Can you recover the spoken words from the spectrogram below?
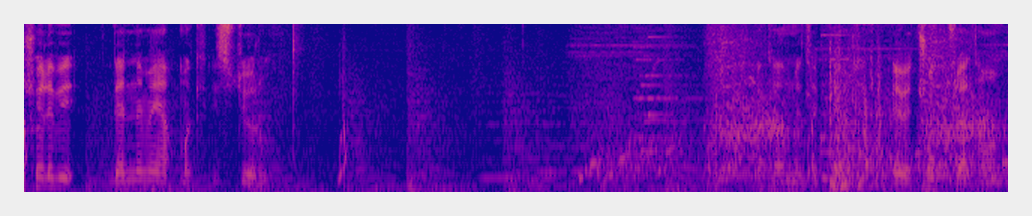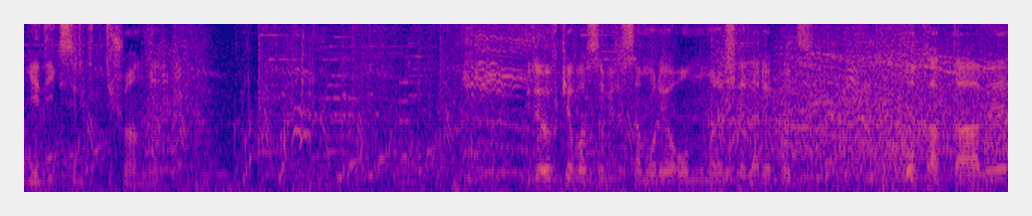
Şöyle bir deneme yapmak istiyorum. Bakalım ne tepki verecek. Evet çok güzel tamam. 7 iksir gitti şu anda. Bir de öfke basabilirsem oraya 10 numara şeyler yaparız. Ok attı abi.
